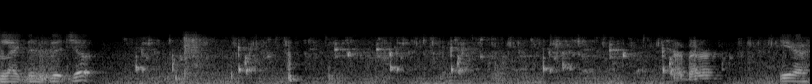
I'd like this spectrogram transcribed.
Light this bitch up. Is that better? Yeah.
